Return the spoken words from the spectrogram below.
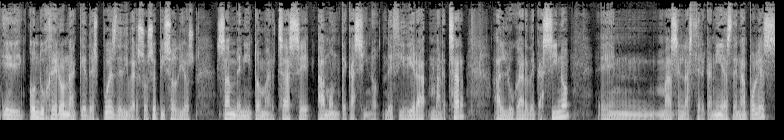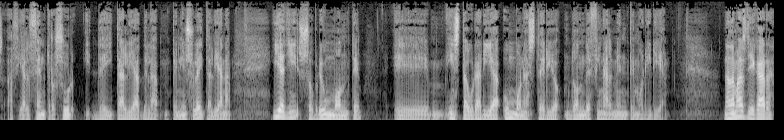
eh, condujeron a que después de diversos episodios San Benito marchase a Montecassino, decidiera marchar al lugar de Casino, más en las cercanías de Nápoles, hacia el centro sur de Italia, de la península italiana, y allí, sobre un monte, eh, instauraría un monasterio donde finalmente moriría. Nada más llegar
